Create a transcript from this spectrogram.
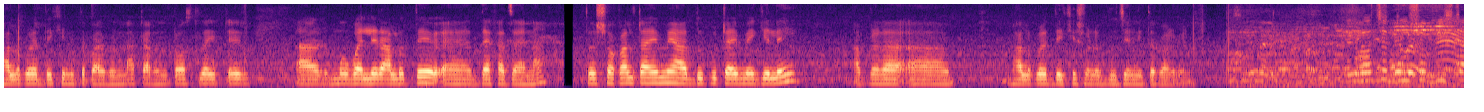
ভালো করে দেখে নিতে পারবেন না, কারণ টর্চ লাইটের আর মোবাইলের আলোতে দেখা যায় না। তো সকাল টাইমে আর দুপুর টাইমে গেলেই আপনারা ভালো করে দেখে শুনে বুঝে নিতে পারবেন। দুশো ভিতরে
